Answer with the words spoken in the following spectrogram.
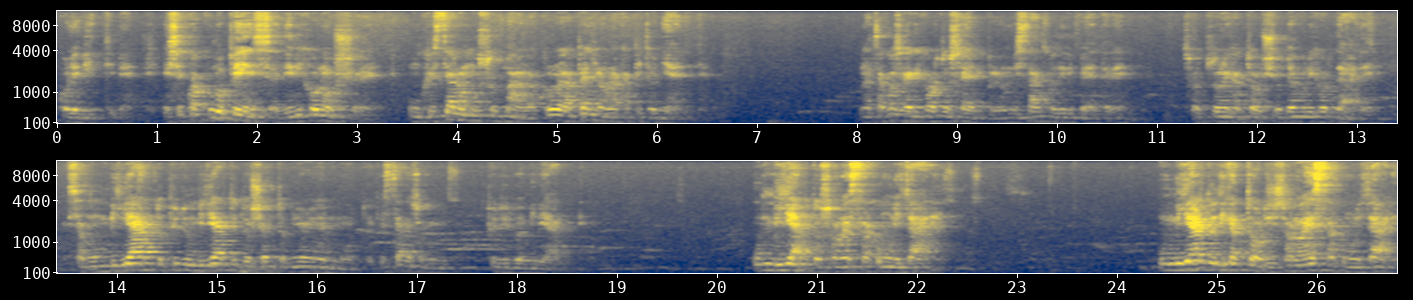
con le vittime e se qualcuno pensa di riconoscere un cristiano musulmano al colore della pelle non ha capito niente. Un'altra cosa che ricordo sempre, non mi stanco di ripetere, soprattutto noi cattolici, dobbiamo ricordare che siamo un miliardo, più di un miliardo e 200 milioni nel mondo, i cristiani sono più di 2 miliardi. Un miliardo sono extracomunitari, un miliardo di cattolici sono extracomunitari,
